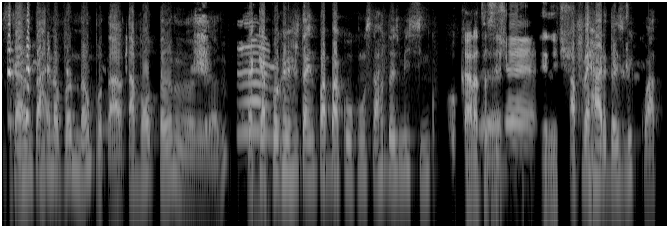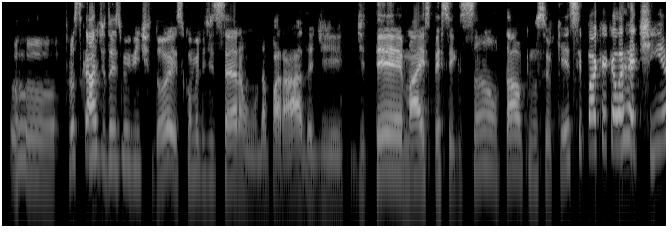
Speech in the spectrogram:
Os caras não tá renovando, não, pô. Tá, tá voltando, tá ligado? Daqui a pouco a gente tá indo pra Baku com os carros 2005. O cara tá assistindo É. A Ferrari 2004. o, pros carros de 2022, como eles disseram da parada de, de ter mais perseguição tal, que não sei o que, esse pá que aquela retinha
